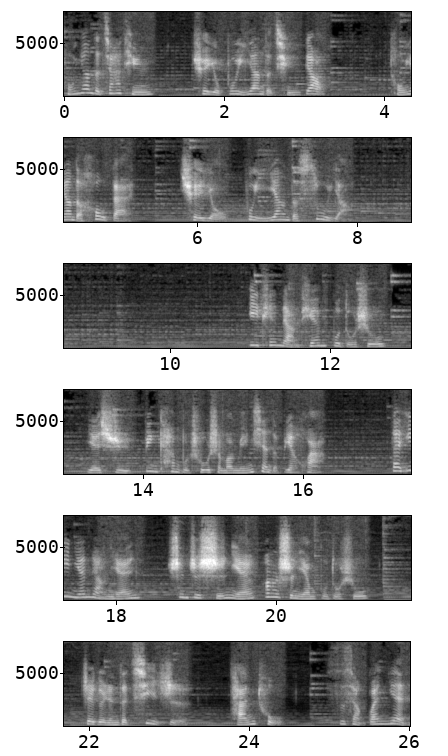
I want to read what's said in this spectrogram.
同样的家庭，却有不一样的情调；同样的后代，却有不一样的素养。一天两天不读书，也许并看不出什么明显的变化；但一年两年，甚至十年、二十年不读书，这个人的气质。谈吐、思想观念，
